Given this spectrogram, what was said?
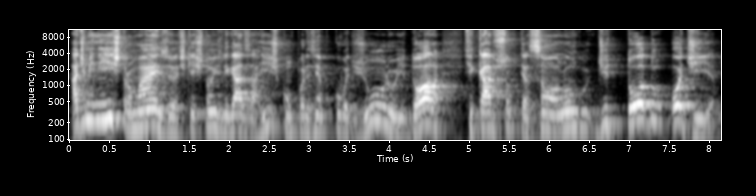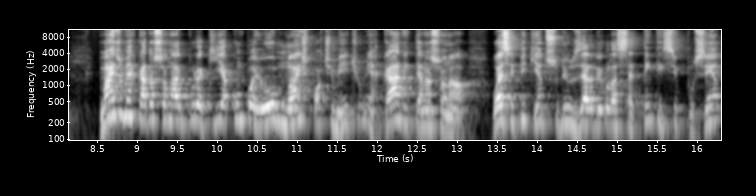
administram mais as questões ligadas a risco, como por exemplo curva de juro e dólar, ficaram sob tensão ao longo de todo o dia. Mas o mercado acionário por aqui acompanhou mais fortemente o mercado internacional. O S&P 500 subiu 0,75%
